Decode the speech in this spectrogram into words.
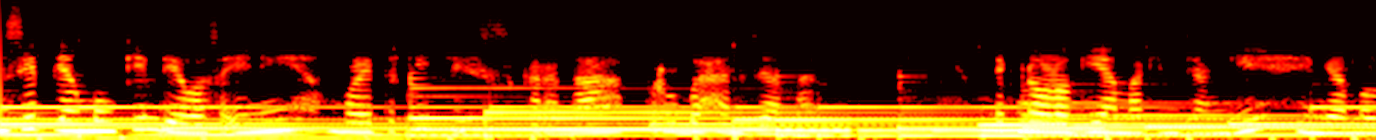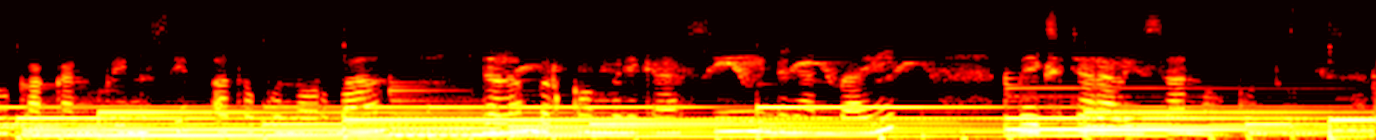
Prinsip yang mungkin dewasa ini mulai terkikis karena perubahan zaman. Teknologi yang makin canggih hingga melupakan prinsip ataupun norma dalam berkomunikasi dengan baik, baik secara lisan maupun tulisan.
